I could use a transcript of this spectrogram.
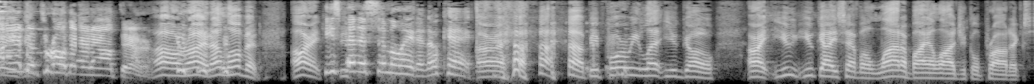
I had to throw that out there. All right, I love it. All right, He's been assimilated. Okay. All right. Before we let you go, all right, you you guys have a lot of biological products,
